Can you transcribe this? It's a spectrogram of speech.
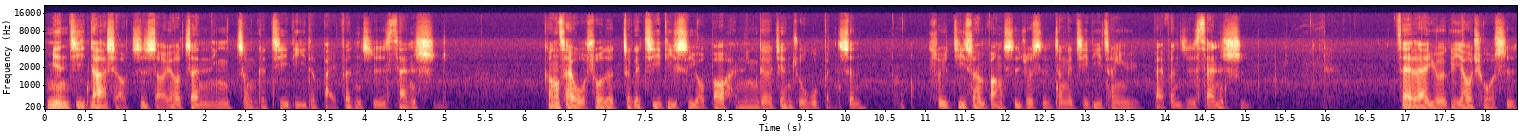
面积大小至少要占您整个基地的百分之三十。刚才我说的这个基地是有包含您的建筑物本身。所以计算方式就是整个基地乘以百分之三十。再来有一个要求是，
